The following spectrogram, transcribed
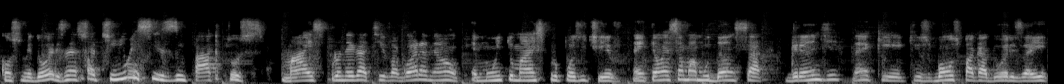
consumidores, né, só tinham esses impactos mais para o negativo. Agora não, é muito mais para o positivo. Né? Então essa é uma mudança grande, né? Que, que os bons pagadores aí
